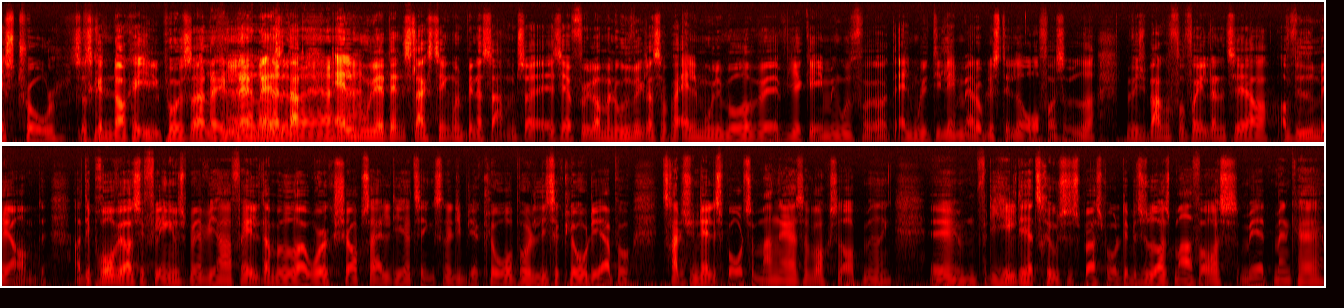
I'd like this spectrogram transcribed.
ice troll, så skal den nok have ild på sig, eller et eller andet. altså, der er alle mulige af den slags ting, man binder sammen. Så altså, jeg føler, at man udvikler sig på alle mulige måder via gaming, ud for alle mulige dilemmaer, du bliver stillet over for osv. Men hvis vi bare kunne få forældrene til at, at vide mere om det, og det prøver vi også i Flames med, at vi har forældremøder og workshops og alle de her ting, så de bliver klogere på det, lige så kloge de er på traditionel sport, som mange af os er vokset op med. Ikke? Mm. Øhm, fordi hele det her trivselsspørgsmål, det betyder også meget for os, med at man kan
